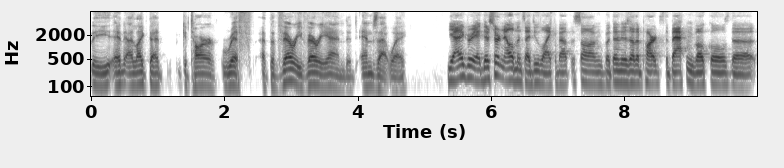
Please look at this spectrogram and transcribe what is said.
The and I like that guitar riff at the very very end. It ends that way. Yeah, I agree. There's certain elements I do like about the song, but then there's other parts, the backing vocals, the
